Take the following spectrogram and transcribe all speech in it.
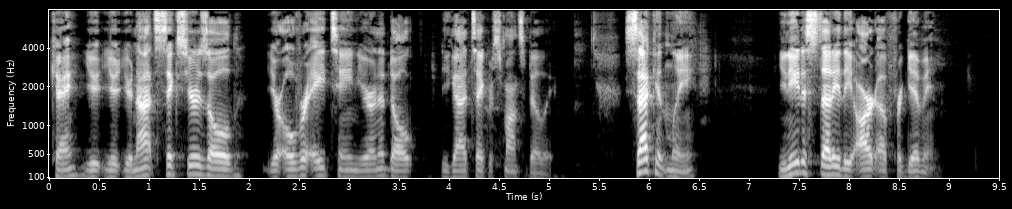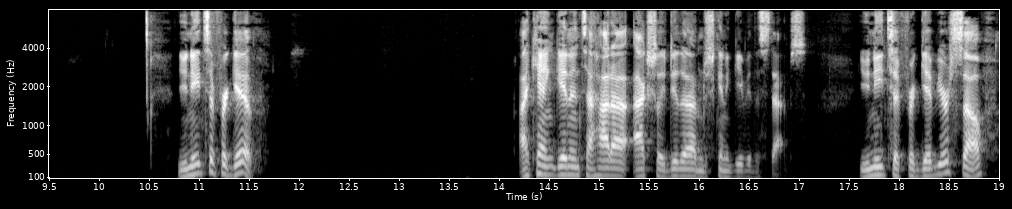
Okay, you, you are not six years old. You're over 18. You're an adult. You got to take responsibility. Secondly, you need to study the art of forgiving. You need to forgive. I can't get into how to actually do that. I'm just going to give you the steps. You need to forgive yourself.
